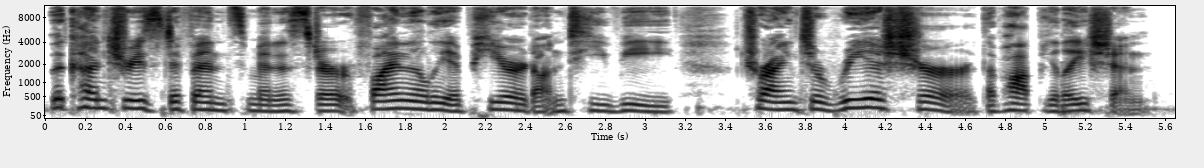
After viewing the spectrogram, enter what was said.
The country's defense minister finally appeared on TV, trying to reassure the population.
